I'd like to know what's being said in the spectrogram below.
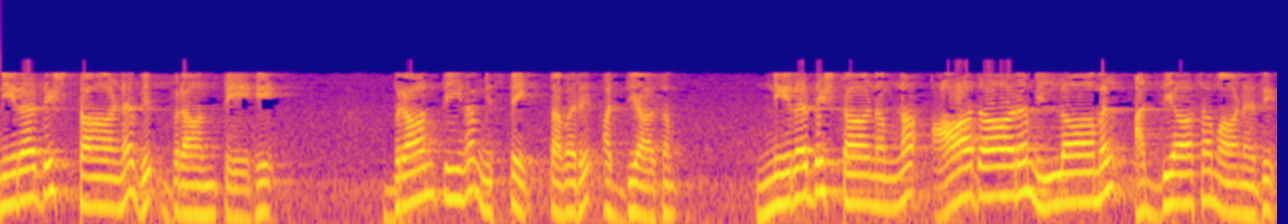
நிரதிஷ்டான விப்ராந்தேகே. பிராந்தின மிஸ்டேக் தவறு அத்தியாசம். நிரதிஷ்டானம்னா ஆதாரம் இல்லாமல் அத்தியாசமானது.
